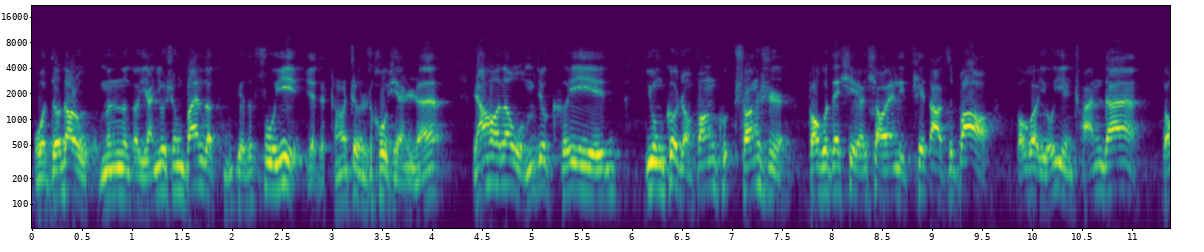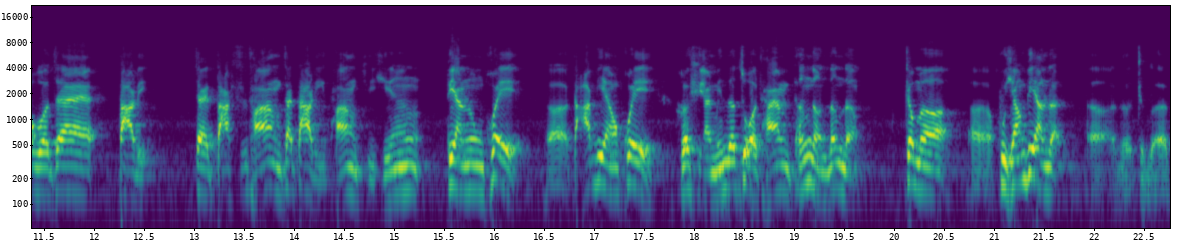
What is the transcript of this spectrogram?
我得到了我们那个研究生班的同学的复议，也就成了正式候选人。然后呢，我们就可以用各种方方式，包括在校园校园里贴大字报，包括油印传单，包括在大礼，在大食堂、在大礼堂举行辩论会、呃答辩会和选民的座谈等等等等，这么呃互相辩论，呃这个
